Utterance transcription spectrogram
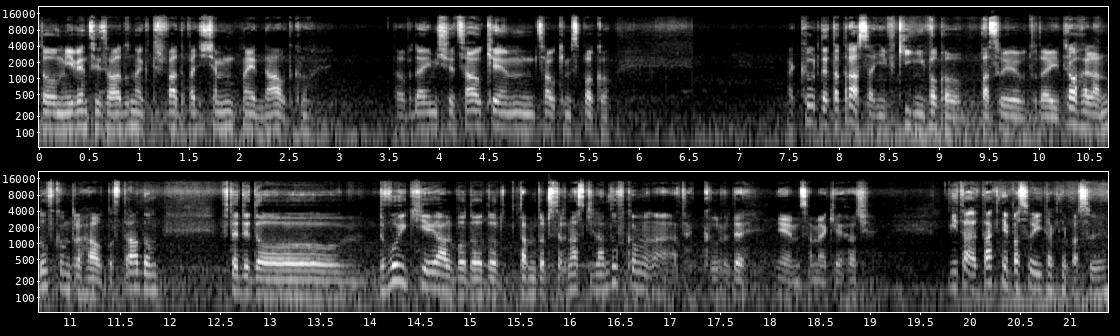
to mniej więcej załadunek trwa 20 minut na jedno autko. To wydaje mi się całkiem, całkiem spoko. A kurde, ta trasa ni w kij, ni w oko pasuje tutaj trochę landówką, trochę autostradą. Wtedy do dwójki albo do, do, tam do czternastki landówką, a tak kurde, nie wiem sam jak jechać. I ta, tak nie pasuje i tak nie pasuje.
